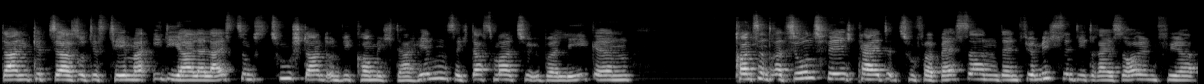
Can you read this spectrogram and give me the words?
Dann gibt es ja so das Thema idealer Leistungszustand und wie komme ich dahin, sich das mal zu überlegen. Konzentrationsfähigkeit zu verbessern, denn für mich sind die drei Säulen für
